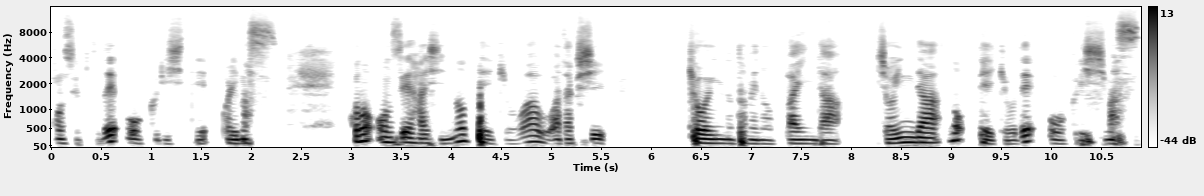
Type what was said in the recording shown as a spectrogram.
コンセプトでお送りしております。この音声配信の提供は、私、教員のためのバインダー、ジョインダーの提供でお送りします。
